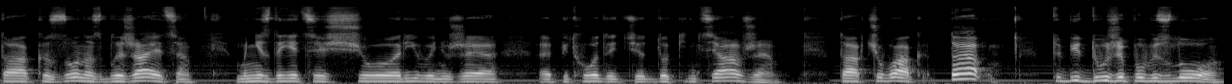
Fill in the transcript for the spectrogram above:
Так, зона зближається. Мені здається, що рівень вже е, підходить до кінця вже. Так, чувак, та тобі дуже повезло.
